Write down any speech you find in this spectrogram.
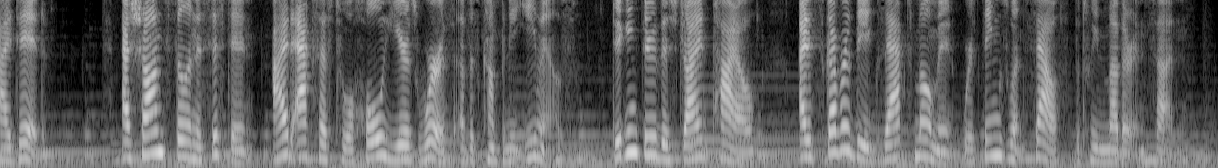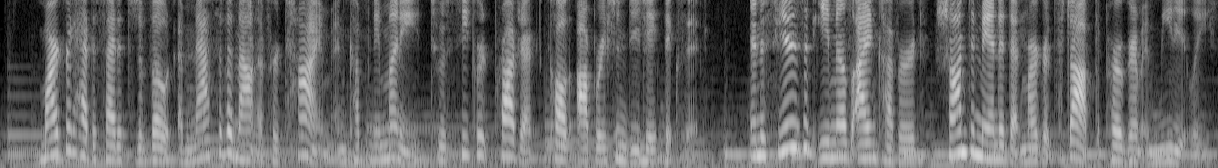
I did. As Sean's fill in assistant, I had access to a whole year's worth of his company emails. Digging through this giant pile, I discovered the exact moment where things went south between mother and son. Margaret had decided to devote a massive amount of her time and company money to a secret project called Operation DJ Fix It. In a series of emails I uncovered, Sean demanded that Margaret stop the program immediately,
